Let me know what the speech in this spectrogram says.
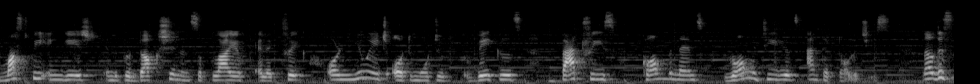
must be engaged in the production and supply of electric or new age automotive vehicles, batteries, components, raw materials, and technologies. Now, this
